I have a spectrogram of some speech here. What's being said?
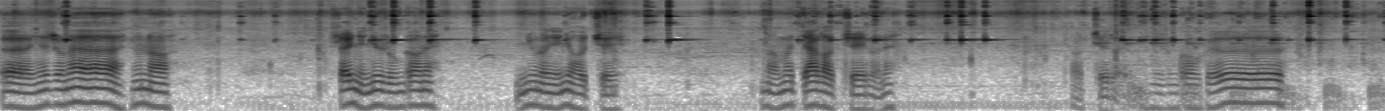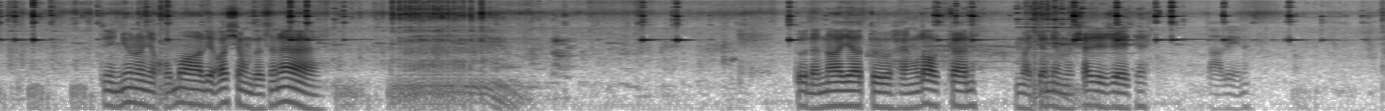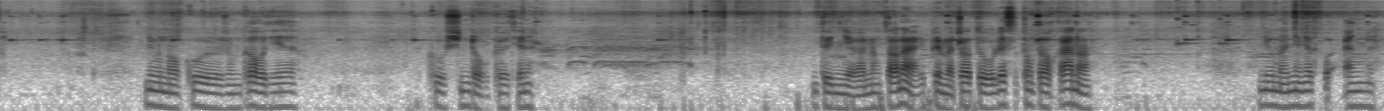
ờ nhớ rồi nè nhớ nó. Sao nhớ như rụng cao này nhớ là nhớ như hồi chế nó mới cha lọt chế rồi nè. Lọt chế lại như rụng cao cơ thì nhớ là nhớ khổ mò li ở xong rồi nè. Tôi đã nói cho tôi hàng lo cơ mà cho nên mà sai đi rề thế. Ta liền nè nhưng nó cứ rung cao thế cứ sinh đầu cơ thế này từ nhỏ nông táo này để mà cho tù lấy tông tàu cá nó nhưng nó nhu nhấp vợ ăn này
